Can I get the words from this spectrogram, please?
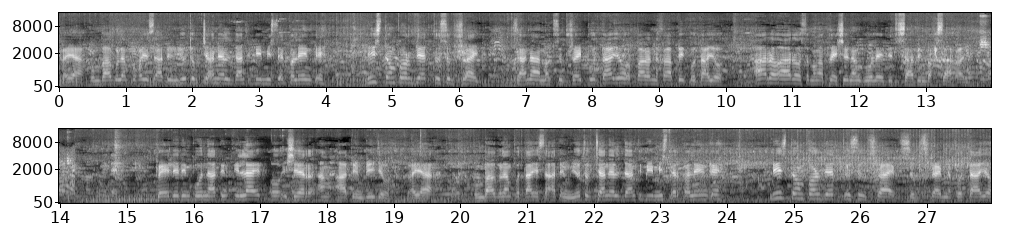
Kaya kung bago lang po kayo sa ating YouTube channel, Dan TV Mr. Palengke, please don't forget to subscribe. Sana mag-subscribe po tayo para naka-update po tayo araw-araw sa mga presyo ng gulay dito sa ating baksakan. Pwede din po natin i-like o i-share ang ating video. Kaya kung bago lang po tayo sa ating YouTube channel, Dan TV Mr. Palengke, please don't forget to subscribe. Subscribe na po tayo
